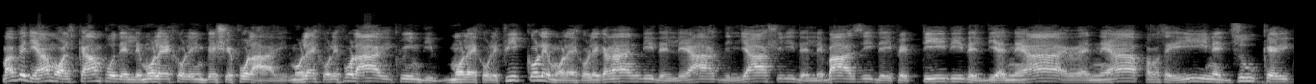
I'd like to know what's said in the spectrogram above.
Ma veniamo al campo delle molecole invece polari, molecole polari, quindi molecole piccole, molecole grandi, degli acidi, delle basi, dei peptidi, del DNA, RNA, proteine, zuccheri,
